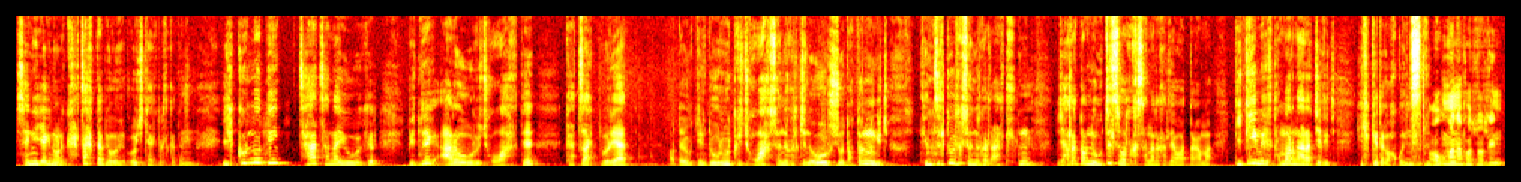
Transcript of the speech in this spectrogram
саяны яг нөгөө казахта би ууж тайлбарлах гэдэг байна. Их гүрнүүдийн цаа цанаа юу вэ гэхээр биднийг ар өвөр гэж хуваах те казак бурят одоо юу гэдэг дөрүүд гэж хуваах сонирхол чинь өөр шүү. Дотор нь ингэж тэмцэлдүүлэх сонирхол ардталт нь жалгад домны үдэл суулгах санаархал яваад байгаа маа гэдгийг нэг томоор нь хараач л гэж хэлэх гээд байгаа байхгүй эцэст нь. Уг манайх бол энэ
